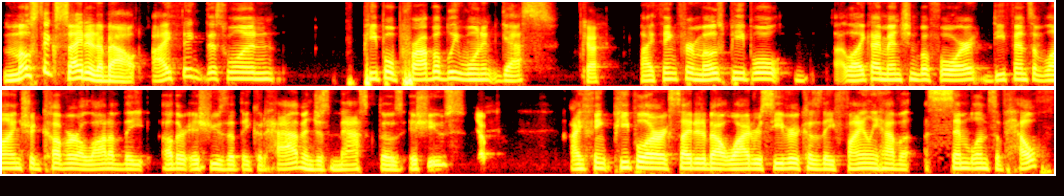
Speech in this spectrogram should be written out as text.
most excited about i think this one people probably wouldn't guess Okay. i think for most people uh, like i mentioned before defensive line should cover a lot of the other issues that they could have and just mask those issues Yep. I think people are excited about wide receiver because they finally have a, a, semblance of health.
